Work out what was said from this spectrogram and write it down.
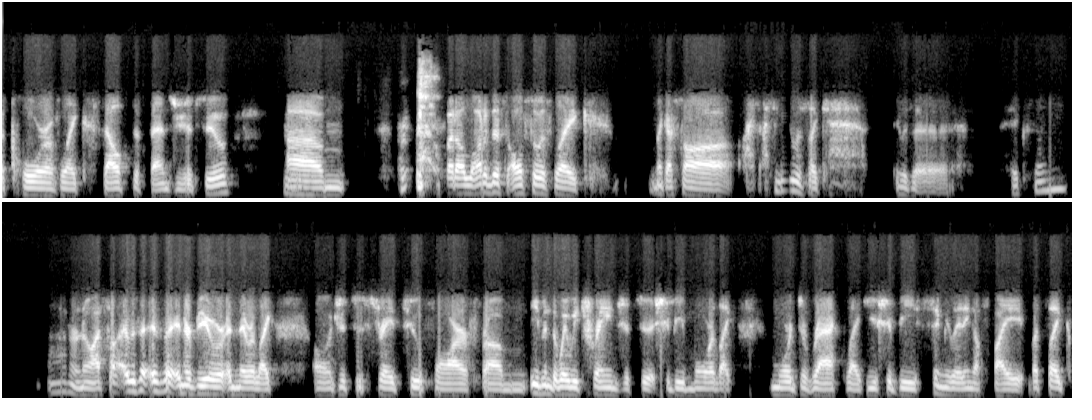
the core of like self-defense jiu-jitsu mm-hmm. um, but a lot of this also is like like i saw I, I think it was like it was a Rickson. I don't know. I saw it was, it was an interviewer, and they were like, "Oh, jitsu strayed too far from even the way we train jitsu. It should be more like more direct. Like you should be simulating a fight, but it's like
